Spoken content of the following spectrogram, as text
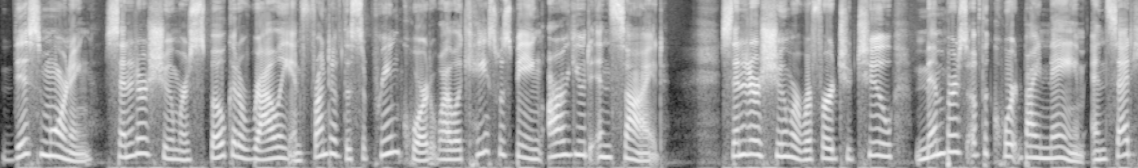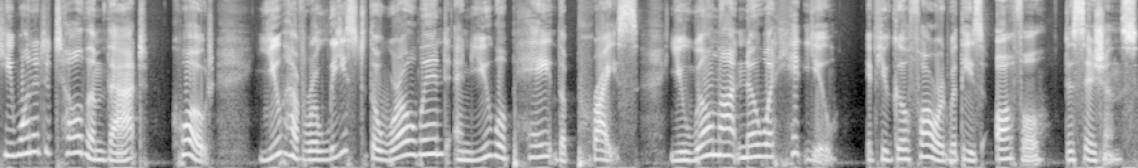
This morning, Senator Schumer spoke at a rally in front of the Supreme Court while a case was being argued inside. Senator Schumer referred to two members of the court by name and said he wanted to tell them that, quote, you have released the whirlwind and you will pay the price. You will not know what hit you if you go forward with these awful decisions.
